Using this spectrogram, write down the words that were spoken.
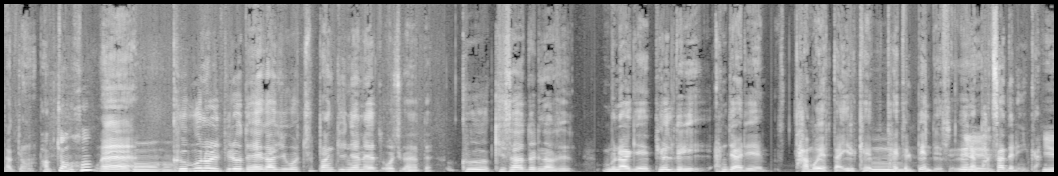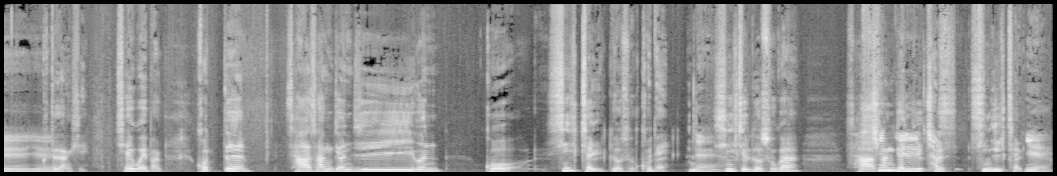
박종홍. 박종홍? 네. 어허. 그분을 비롯해 가지고 출판 기념회 때그 기사들이 나와서 문학의 별들이 한 자리에 다 모였다 이렇게 음. 타이틀 밴드 였어요. 왜냐 예. 박사들이니까. 예, 예. 그때 당시 최고의 박. 그때 사상전집은 고 신일철 교수 고대 네. 신일철 교수가 사상전집 신일철. 신일철 예.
